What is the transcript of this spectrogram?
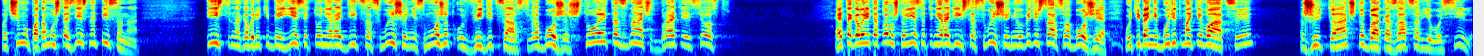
Почему? Потому что здесь написано, истинно говорю тебе, если кто не родится свыше, не сможет увидеть Царствие Божие. Что это значит, братья и сестры? Это говорит о том, что если ты не родишься свыше и не увидишь Царство Божье, у тебя не будет мотивации жить так, чтобы оказаться в Его силе.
